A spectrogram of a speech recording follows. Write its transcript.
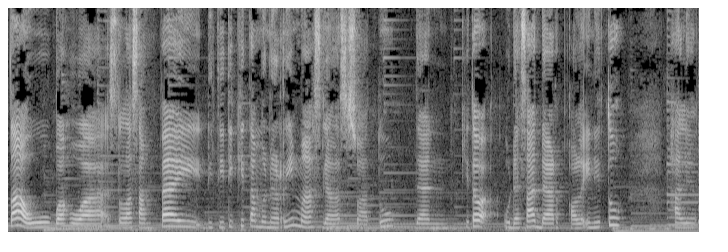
tahu bahwa setelah sampai di titik kita menerima segala sesuatu dan kita udah sadar kalau ini tuh hal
